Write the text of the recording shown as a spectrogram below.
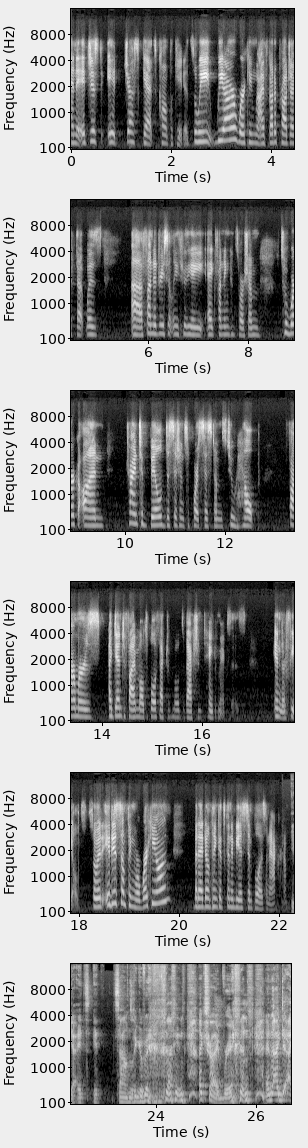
And it just it just gets complicated. So we we are working. I've got a project that was uh, funded recently through the Ag Funding Consortium to work on trying to build decision support systems to help farmers identify multiple effective modes of action tank mixes in their fields. So it, it is something we're working on, but I don't think it's going to be as simple as an acronym. Yeah, it's it sounds like a brand. I tried, Brian, and I, I,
